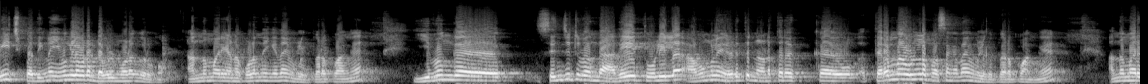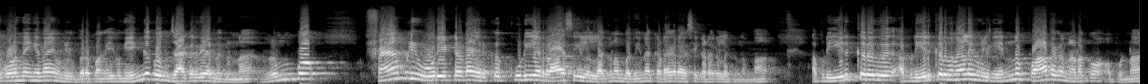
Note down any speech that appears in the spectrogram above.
ரீச் பார்த்தீங்கன்னா இவங்கள விட டபுள் மடங்கு இருக்கும். அந்த மாதிரியான குழந்தைங்க தான் இவங்களுக்கு பிறப்பாங்க. இவங்க செஞ்சுட்டு வந்த அதே தொழிலை அவங்களும் எடுத்து நடத்துறக்க திறமை உள்ள பசங்க தான் இவங்களுக்கு பிறப்பாங்க. அந்த மாதிரி குழந்தைங்க தான் இவங்களுக்கு பிறப்பாங்க. இவங்க எங்கே கொஞ்சம் ஜாக்கிரதையாக இருந்துக்கணும்னா ரொம்ப ஃபேமிலி ஓரியன்டாக இருக்கக்கூடிய ராசியில் லக்னம் பார்த்தீங்கன்னா கடகராசி கடக லக்னம் தான். அப்படி இருக்கிறது அப்படி இருக்கிறதுனால இவங்களுக்கு என்ன பாதகம் நடக்கும் அப்படின்னா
